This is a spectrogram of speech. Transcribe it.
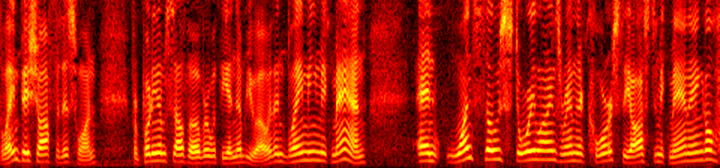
blame Bischoff for this one, for putting himself over with the NWO, and then blaming McMahon. And once those storylines ran their course, the Austin McMahon angle,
